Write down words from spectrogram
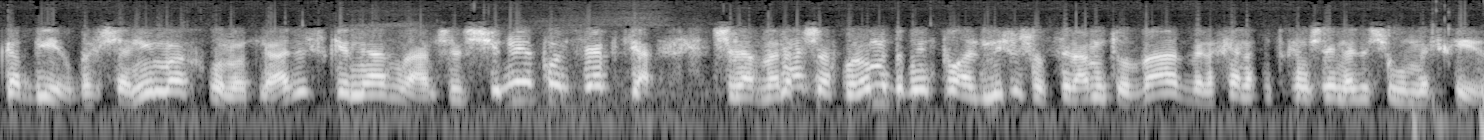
כביר בשנים האחרונות, מאז הסכמי אברהם, של שינוי הקונספציה, של הבנה שאנחנו לא מדברים פה על מישהו שעושה לנו טובה, ולכן אנחנו צריכים לשלם איזשהו מחיר.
